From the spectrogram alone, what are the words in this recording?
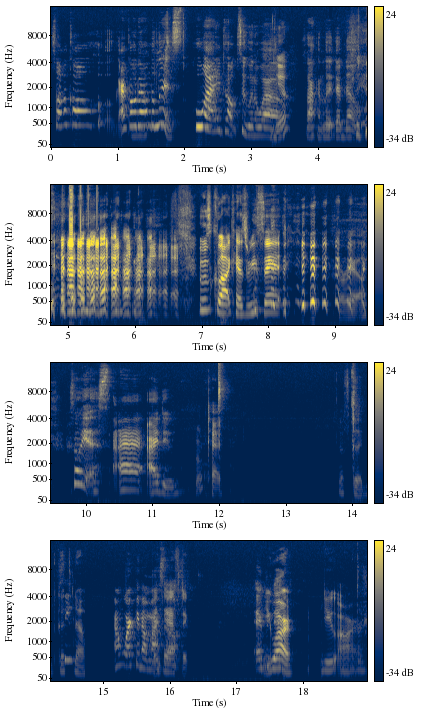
So I call I go down the list. Who I ain't talked to in a while. Yeah. So I can let them know. Whose clock has reset. For real. So yes, I I do. Okay. That's good. Good See, to know. I'm working on myself. Fantastic. Every you day. are. You are.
